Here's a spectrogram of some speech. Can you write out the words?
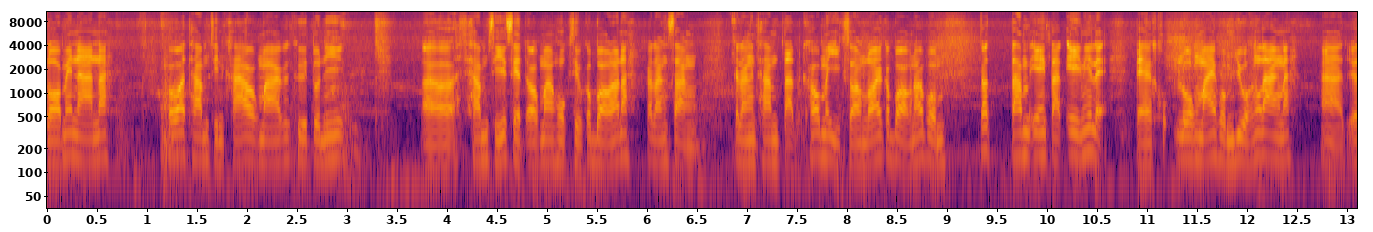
รอไม่นานนะ เพราะว่าทำสินค้าออกมาก็คือตัวนี้เอ่อทำสีเสร็จออกมา 60 กระบอกแล้วนะกำลังสั่งกำลังทำตัดเข้ามาอีก 200 กระบอกนะครับผม ก็ทำเองตัดเองนี่แหละ แต่โรงไม้ผมอยู่ข้างล่างนะอ่าจะ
